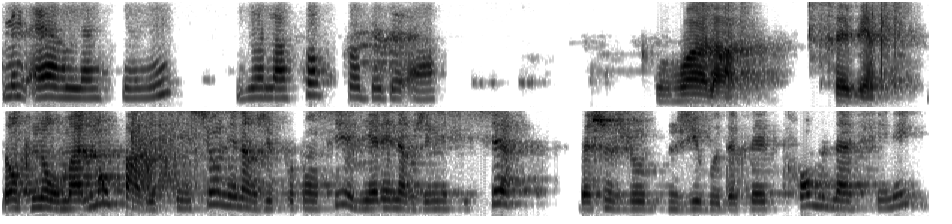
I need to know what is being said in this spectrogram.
من R l'infini de la force de R. Voilà, très bien. Donc normalement, par définition, l'énergie potentielle, il y a l'énergie nécessaire باش نجيبوا داك الالكترون من l'infini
